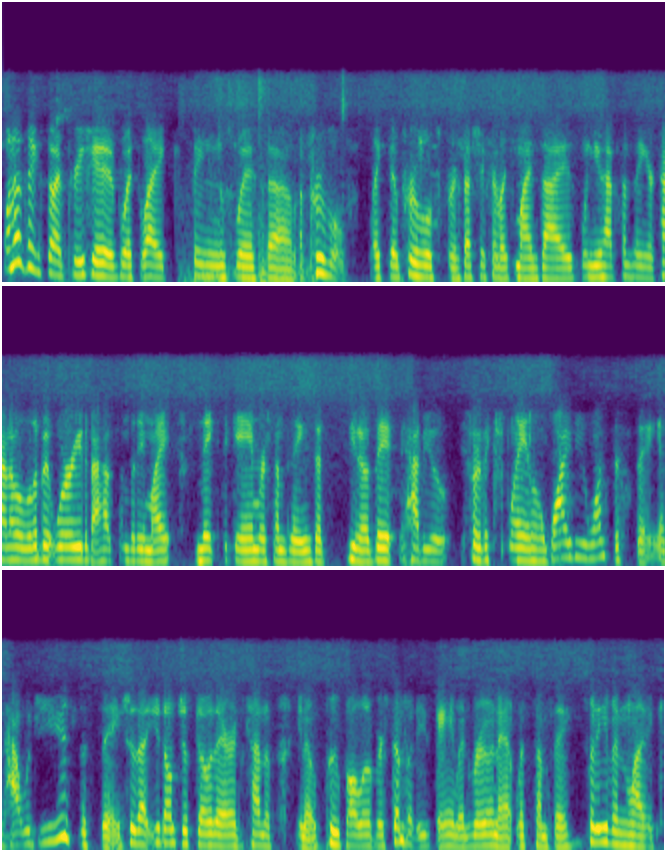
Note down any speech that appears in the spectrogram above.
One of the things that I appreciated with like things with uh, approvals, like the approvals for especially for like Mind's Eyes, when you have something you're kind of a little bit worried about how somebody might make the game or something that you know they have you sort of explain well, why do you want this thing? And how would you use this thing? So that you don't just go there and kind of you know poop all over somebody's game and ruin it with something. But even like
